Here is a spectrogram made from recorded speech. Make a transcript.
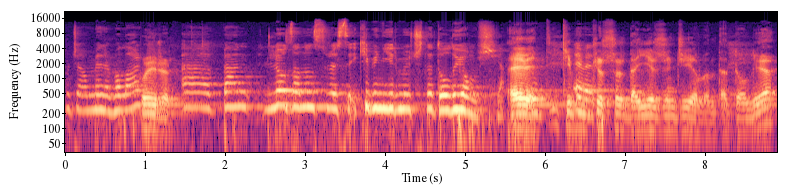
Hocam merhabalar. Buyurun. Ee, ben Lozan'ın süresi 2023'te doluyormuş ya. Evet, 2000 Evet. küsurda 100. yılında doluyor.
